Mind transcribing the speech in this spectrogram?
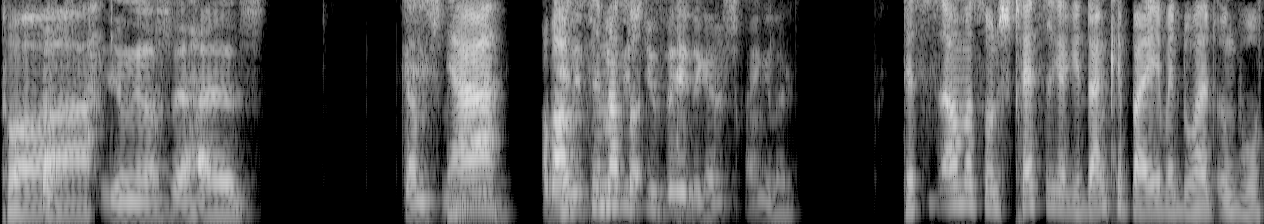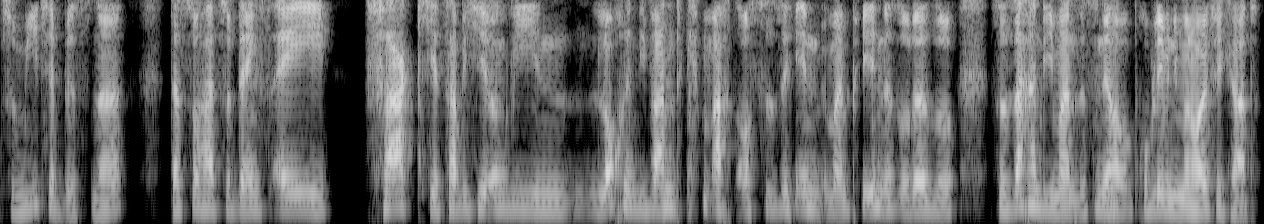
Boah. Das, Junge, das wäre halt ganz schlimm. Ja. Aber haben sie immer so, nicht gesehen, Digga, nicht reingelegt. Das ist auch immer so ein stressiger Gedanke bei, wenn du halt irgendwo zur Miete bist, ne? Dass du halt so denkst, ey, fuck, jetzt habe ich hier irgendwie ein Loch in die Wand gemacht, auszusehen mit meinem Penis oder so. So Sachen, die man, das sind ja Probleme, die man häufig hat.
